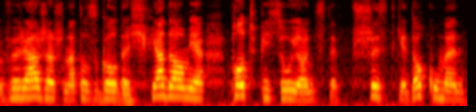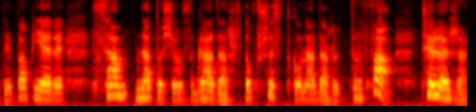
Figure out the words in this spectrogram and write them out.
wyrażasz na to zgodę świadomie, podpisując te wszystkie dokumenty, papiery, sam na to się zgadzasz. To wszystko nadal trwa, tyle że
